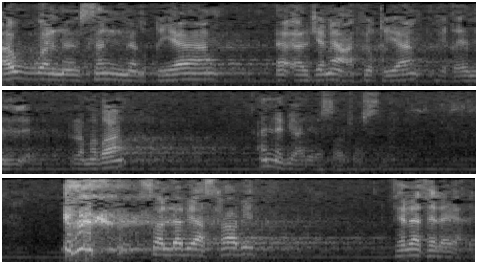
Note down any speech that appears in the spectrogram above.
أول من سن القيام الجماعة في القيام في قيام رمضان النبي عليه الصلاة والسلام. صلى بأصحابه ثلاث ليال.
